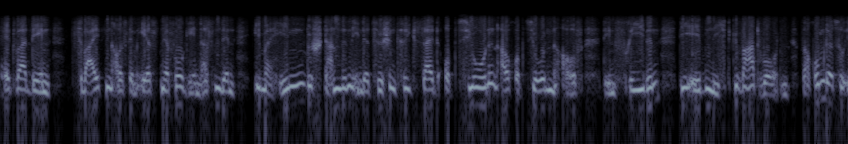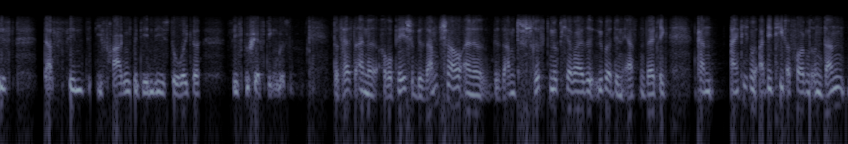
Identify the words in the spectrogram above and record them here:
etwa den zweiten aus dem ersten hervorgehen lassen, denn immerhin bestanden in der Zwischenkriegszeit Optionen, auch Optionen auf den Frieden, die eben nicht gewahrt wurden. Warum das so ist, das sind die Fragen, mit denen die Historiker sich beschäftigen müssen. Das heißt, eine europäische Gesamtschau, eine Gesamtschrift möglicherweise über den Ersten Weltkrieg kann eigentlich nur additiv erfolgen und dann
